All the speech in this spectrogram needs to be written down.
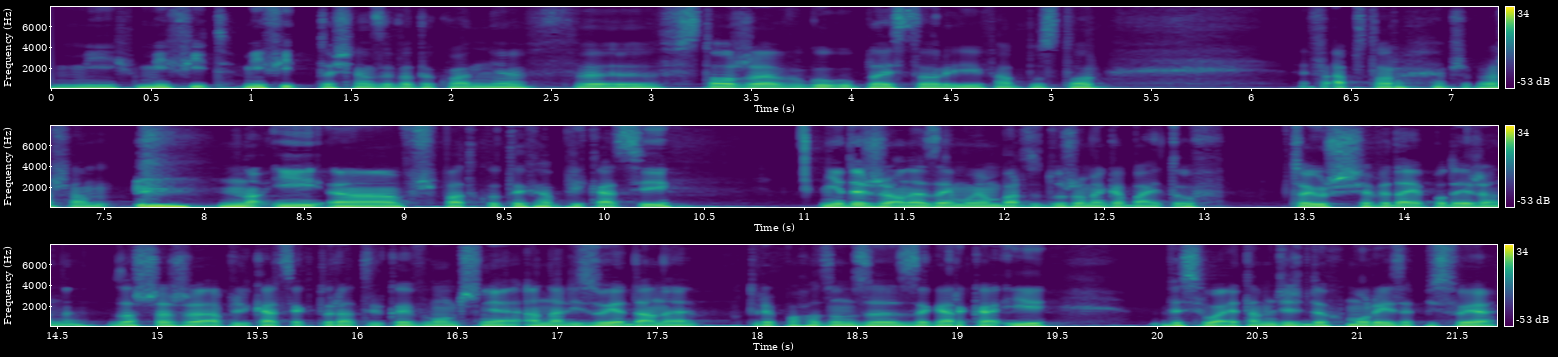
mi, Mi Fit, Mi Fit to się nazywa dokładnie, w, w Store, w Google Play Store i w Apple Store, w App Store, przepraszam. No i e, w przypadku tych aplikacji, nie dość, że one zajmują bardzo dużo megabajtów, co już się wydaje podejrzane. Zwłaszcza, że aplikacja, która tylko i wyłącznie analizuje dane, które pochodzą z zegarka i wysyła je tam gdzieś do chmury i zapisuje,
